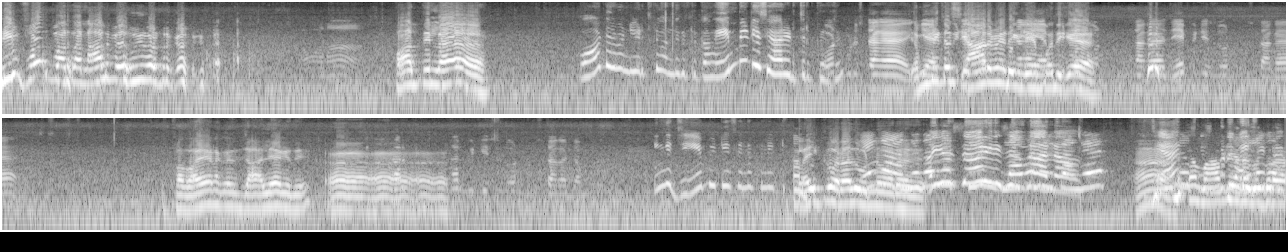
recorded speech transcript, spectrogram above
டீம் ஃபோர் பாருடா நாலு பேர் உயிரோடு இருக்காங்க. பாத்தில. வாட்டர் வண்டி எடுத்துட்டு வந்துகிட்டு இருக்காங்க. எம்பிடிஎஸ் யார் எடுத்திருக்கு? ஓட் புடிச்சிட்டாங்க. MPTS யாருமே எடுக்கலையே இப்போதைக்கு. ஜேபிடி சோட் புடிச்சிட்டாங்க. இப்பதான் எனக்கு கொஞ்சம் ஜாலியா இருக்குது. இங்க ஜேபிடிஎஸ் என்ன பண்ணிட்டு லைக் வராது ஒண்ணும் வராது. ஐயோ சாரி இருக்காங்க. ஆ. பாரு.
